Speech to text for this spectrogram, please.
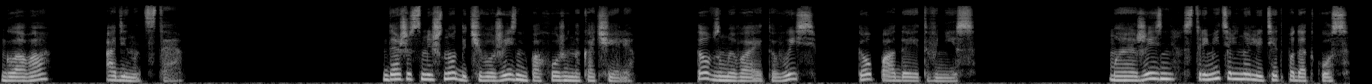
Глава одиннадцатая. Даже смешно, до чего жизнь похожа на качели. То взмывает ввысь, то падает вниз. Моя жизнь стремительно летит под откос,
